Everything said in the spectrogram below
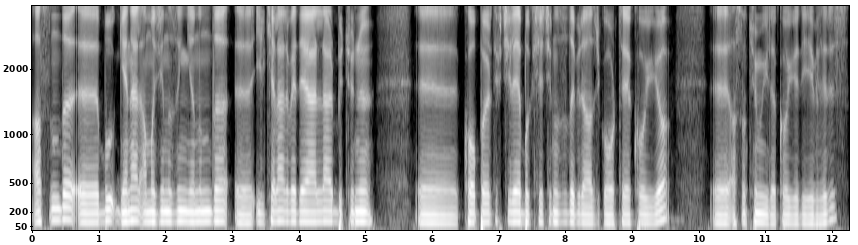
Aslında e, bu genel amacınızın yanında e, ilkeler ve değerler bütünü e, kooperatifçiliğe bakış açınızı da birazcık ortaya koyuyor. E, aslında tümüyle koyuyor diyebiliriz.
